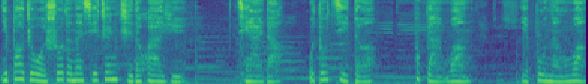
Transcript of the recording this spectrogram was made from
你抱着我说的那些真挚的话语，亲爱的，我都记得，不敢忘，也不能忘。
